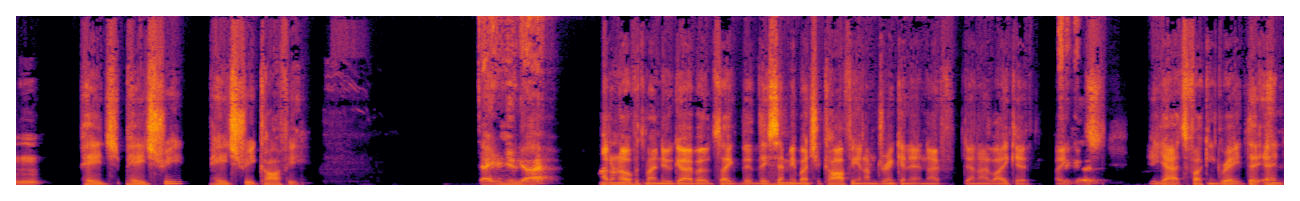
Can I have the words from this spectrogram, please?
Mhm. Page, Page Street, Page Street Coffee. that your new guy? I don't know if it's my new guy, but it's like they, they sent me a bunch of coffee and I'm drinking it and I and I like it. Like, it good? it's- yeah, it's fucking great. The, and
